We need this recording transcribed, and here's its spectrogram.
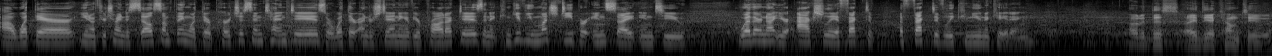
uh, what their, you know, if you're trying to sell something, what their purchase intent is, or what their understanding of your product is, and it can give you much deeper insight into whether or not you're actually effective, effectively communicating. How did this idea come to you?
